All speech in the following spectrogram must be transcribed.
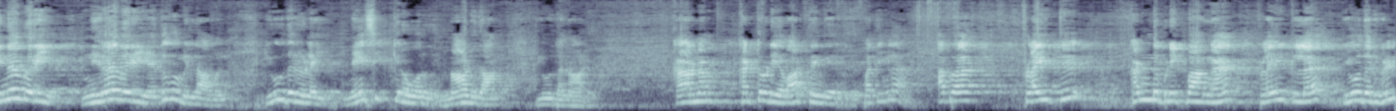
இனவெறி நிறவெறி எதுவும் இல்லாமல் யூதர்களை நேசிக்கிற ஒரு நாடு தான் யூத நாடு. காரணம் கற்றுடைய வார்த்தை இங்கே இருக்குது. பார்த்தீங்களா அப்போ ஃப்ளைட்டு கண்டுபிடிப்பாங்க. ஃப்ளைட்டில் யூதர்கள்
